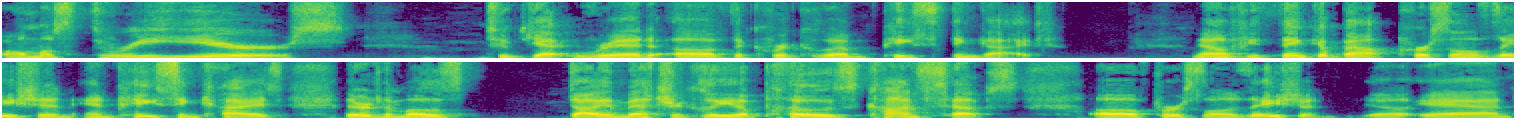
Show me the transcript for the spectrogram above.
almost three years to get rid of the curriculum pacing guide. Now, if you think about personalization and pacing guides, they're the most diametrically opposed concepts of personalization. And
